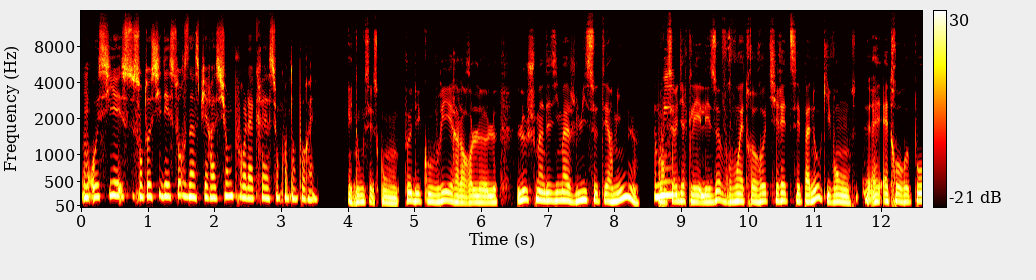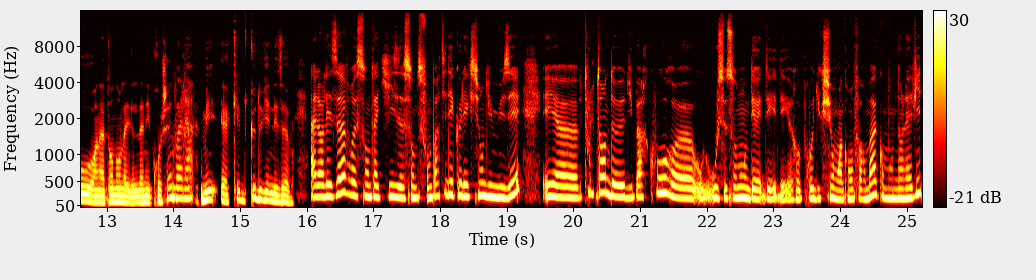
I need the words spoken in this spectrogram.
ont aussi, sont aussi des sources d'inspiration pour la création contemporaine. Et donc c'est ce qu'on peut découvrir. Alors le, le, chemin des images, lui, se termine. Donc ça veut dire que les, les, œuvres vont être retirées de ces panneaux qui vont euh, être au repos en attendant l'année prochaine. Voilà. Mais euh, que, que, deviennent les œuvres? Alors les œuvres sont acquises, sont, font partie des collections du musée et euh, tout le temps de, du parcours euh, où, où, ce sont donc des, des, des, reproductions en grand format comme monte dans la ville,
